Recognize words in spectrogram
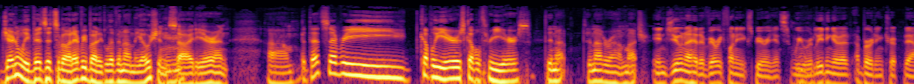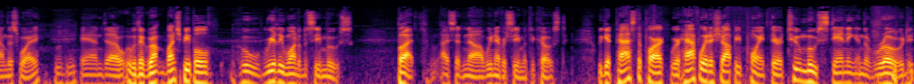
generally visits about everybody living on the ocean Mm-hmm. side here. And um, but that's every couple of years, couple three years. They're not they're not around much. In June, I had a very funny experience. We were leading a, a birding trip down this way, and uh, with a gr- bunch of people who really wanted to see moose. But I said, no, we never see them at the coast. We get past the park. We're halfway to Shoppee Point. There are two moose standing in the road.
